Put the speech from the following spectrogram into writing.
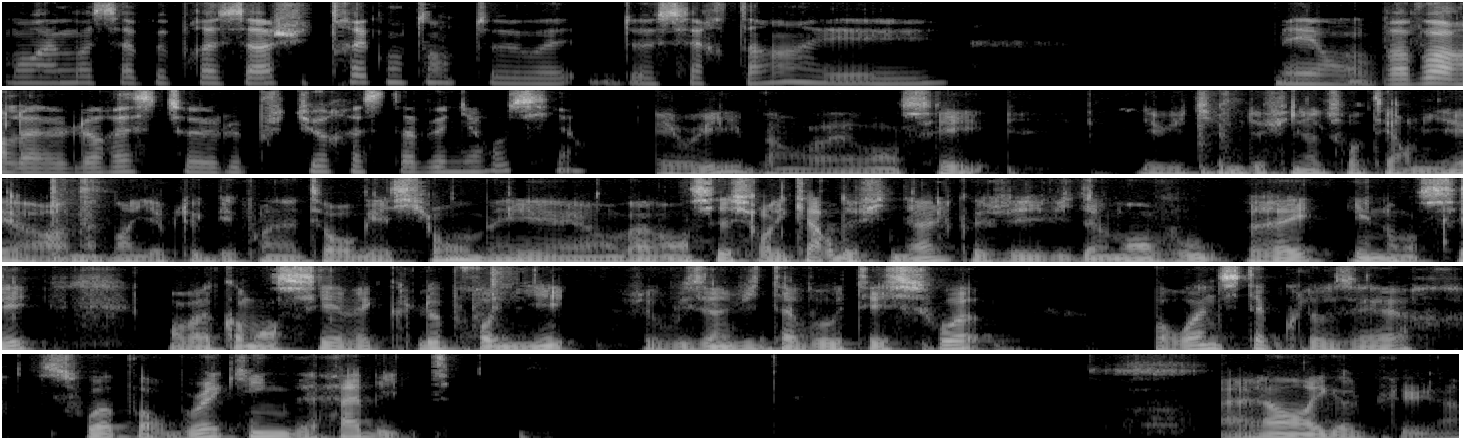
moi, c'est à peu près ça. Je suis très contente euh, de certains. Et... Mais on va voir, le reste, le plus dur reste à venir aussi. Hein. Et oui, ben, on va avancer. Les huitièmes de finale sont terminés. Alors maintenant, il n'y a plus que des points d'interrogation, mais euh, on va avancer sur les quarts de finale que je vais évidemment vous réénoncer. On va commencer avec le premier. Je vous invite à voter soit pour One Step Closer, soit pour Breaking the Habit. Ah, là, on rigole plus. Hein.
